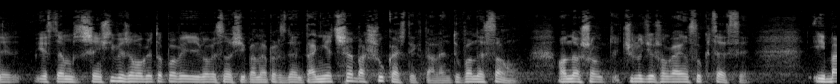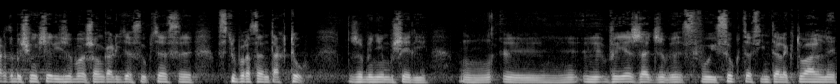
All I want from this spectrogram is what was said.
y, Jestem szczęśliwy, że mogę to powiedzieć w obecności pana prezydenta. Nie trzeba szukać tych talentów, one są. One osiąg- ci ludzie osiągają sukcesy. I bardzo byśmy chcieli, żeby osiągali te sukcesy w 100% tu, żeby nie musieli mm, y, y, wyjeżdżać, żeby swój sukces intelektualny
